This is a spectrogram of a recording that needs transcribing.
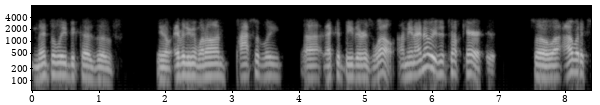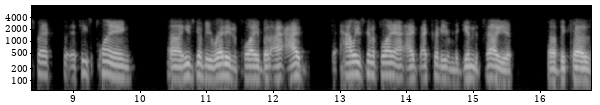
mentally because of, you know, everything that went on? Possibly. Uh, that could be there as well. I mean, I know he's a tough character, so uh, I would expect if he's playing, uh, he's going to be ready to play. But I, I how he's going to play, I, I couldn't even begin to tell you, uh, because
